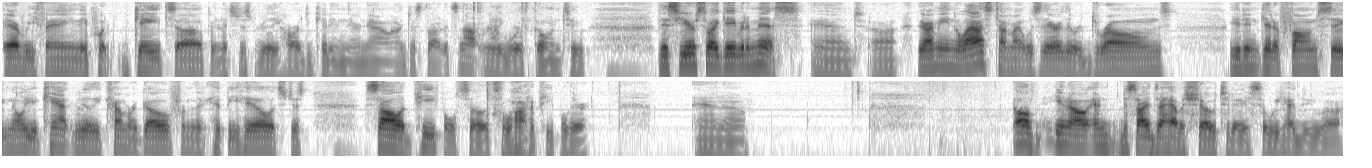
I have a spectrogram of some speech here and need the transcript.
everything. They put gates up, and it's just really hard to get in there now. And I just thought it's not really worth going to this year, so I gave it a miss. And uh, there, I mean, the last time I was there, there were drones. You didn't get a phone signal. You can't really come or go from the hippie hill. It's just solid people, so it's a lot of people there. And uh, oh, you know, and besides, I have a show today, so we had to. Uh,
